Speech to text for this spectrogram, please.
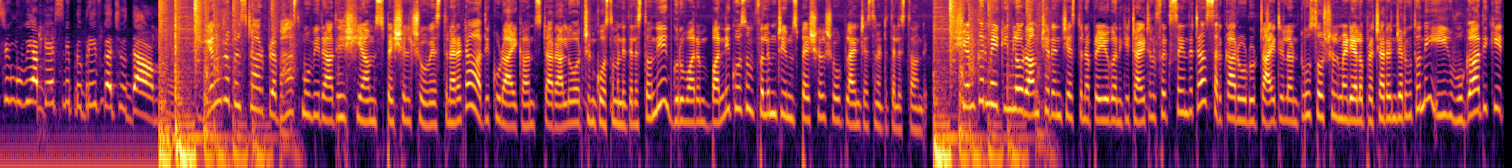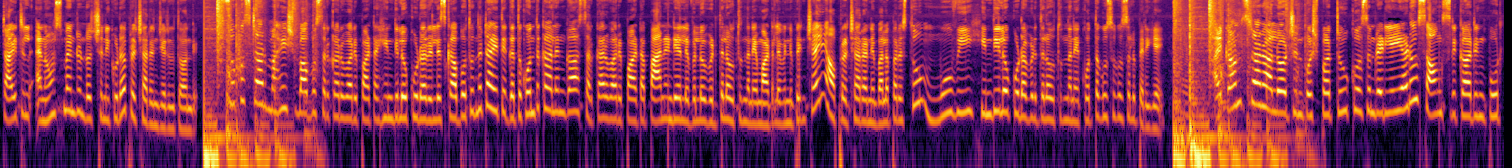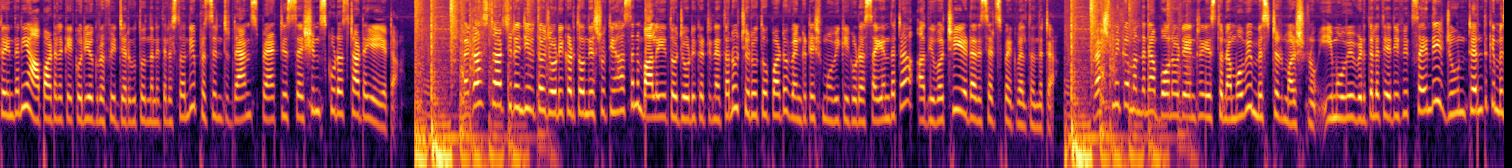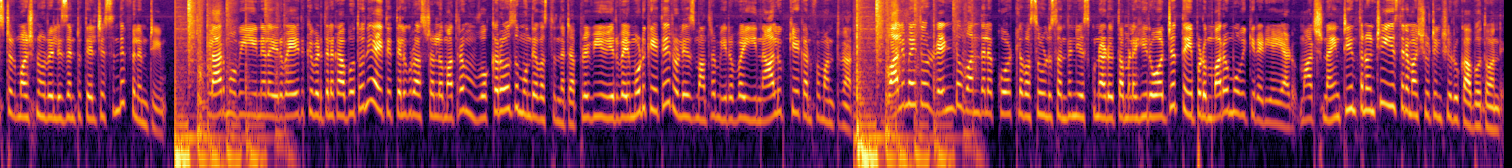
Interesting movie అప్డేట్స్ని ఇప్పుడు బ్రీఫ్గా చూద్దాం. Young rebel star Prabhas movie Radhe Shyam special show వేస్తున్నారట. అది కూడా ఐకాన్ స్టార్ అల్లు అర్జున్ కోసం అని తెలుస్తోంది. గురువారం బన్నీ కోసం film team special show plan చేసినట్టు తెలుస్తోంది. శంకర్ మేకింగ్లో రామ్ చరణ్ చేస్తున్న ప్రయోగానికి టైటిల్ ఫిక్స్ అయిందట. సర్కారోడు టైటిల్ అంటూ సోషల్ మీడియాలో ప్రచారం జరుగుతుంది. ఈ ఉగాదికి టైటిల్ అనౌన్స్మెంట్ ఉండొచ్చని కూడా ప్రచారం జరుగుతోంది. సూపర్ స్టార్ మహేష్ బాబు సర్కారు వారి పాట హిందీలో కూడా రిలీజ్ కాబోతుందట. అయితే గత కొంతకాలంగా సర్కారు వారి పాట పాన్ ఇండియా లెవెల్లో విడుదలవుతుందనే మాటలు వినిపించాయి. ఆ ప్రచారాన్ని బలపరుస్తూ మూవీ హిందీలో కూడా విడుదలవుతుందనే కొత్త గుసగుసలు పెరిగాయి. Icon star Allu Arjun Pushpa two కోసం రెడీ అయ్యాడు. సాంగ్స్ రికార్డింగ్ పూర్తయిందని ఆ పాటలకే కొరియోగ్రఫీ జరుగుతుందని తెలుస్తోంది. ప్రజెంట్ డాన్స్ ప్రాక్టీస్ సెషన్స్ కూడా స్టార్ట్ అయ్యాయట. మెగాస్టార్ చిరంజీవితో జోడీ కడుతోంది శృతి హాసన్. బాలయ్యతో జోడీ కట్టిన తను చిరుతో పాటు వెంకటేష్ మూవీకి కూడా సయ్యందట అది వచ్చి ఏడాది సెట్స్ పైకి వెళ్తుందట. రష్మిక మందన బోనోడ్ ఎంట్రీ ఇస్తున్న మూవీ మిస్టర్ మష్ను. ఈ మూవీ విడుదల తేదీ ఫిక్స్ అయింది. జూన్ టెన్త్కి మిస్టర్ మష్ను రిలీజ్ అంటూ తేల్చేసింది ఫిల్మ్ టీమ్ క్లార్ మూవీ ఈ నెల ఇరవై ఐదుకి విడుదల కాబోతుంది. అయితే తెలుగు రాష్ట్రాల్లో మాత్రం ఒక్క రోజు ముందే వస్తుందట. ప్రివ్యూ ఇరవై మూడుకి అయితే రిలీజ్ మాత్రం ఇరవై నాలుగుకే కన్ఫర్మ్ అంటున్నారు. వాలిమైతో రెండు వందల కోట్ల వసూళ్ళు సొంతం చేసుకున్నాడు తమిళ హీరో అజ్జత్ ఇప్పుడు మరో మూవీకి రెడీ అయ్యాడు. మార్చ్ నైన్టీన్త్ నుంచి ఈ సినిమా షూటింగ్ షురూ కాబోతోంది.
